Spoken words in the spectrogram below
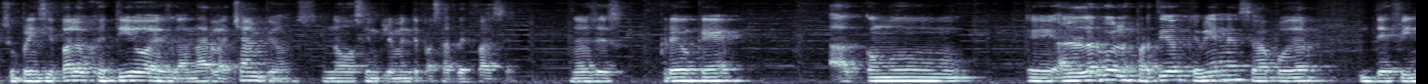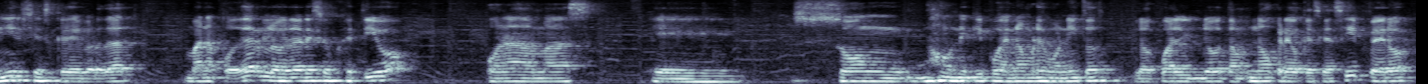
su principal objetivo es ganar la Champions, no simplemente pasar de fase. Entonces, creo que a, como, eh, a lo largo de los partidos que vienen se va a poder definir si es que de verdad van a poder lograr ese objetivo o nada más eh, son un equipo de nombres bonitos, lo cual yo no creo que sea así, pero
